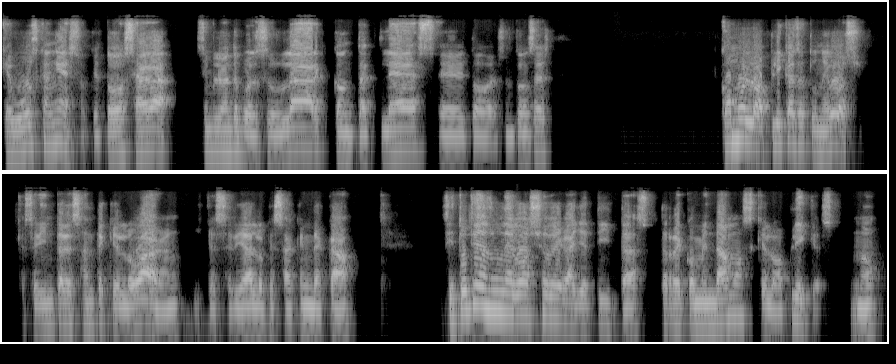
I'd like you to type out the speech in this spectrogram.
que buscan eso, que todo se haga simplemente por el celular, contactless, eh, todo eso. Entonces, ¿cómo lo aplicas a tu negocio? Que sería interesante que lo hagan y que sería lo que saquen de acá. Si tú tienes un negocio de galletitas, te recomendamos que lo apliques, ¿no?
